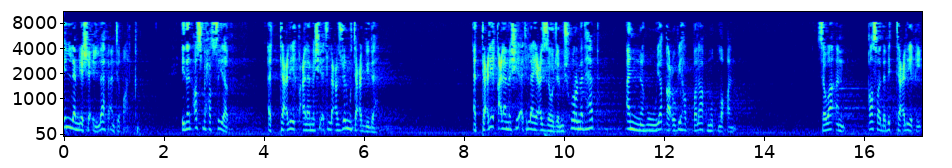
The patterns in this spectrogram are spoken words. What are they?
إن لم يشاء الله فأنت طالق. إذا أصبحت صيغ التعليق على مشيئة الله عز وجل متعددة. التعليق على مشيئة الله عز وجل مشهور المذهب أنه يقع بها الطلاق مطلقا. سواء قصد بالتعليق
